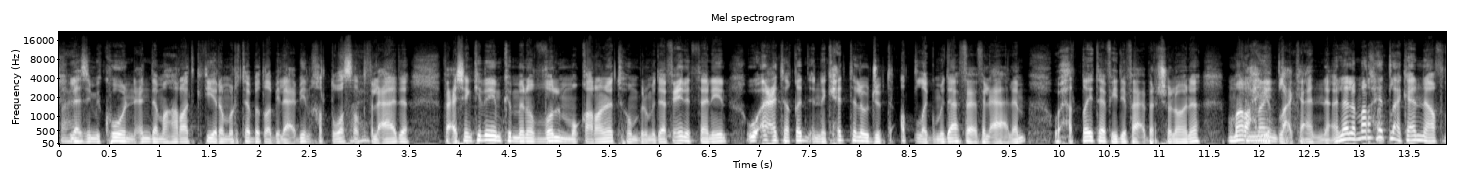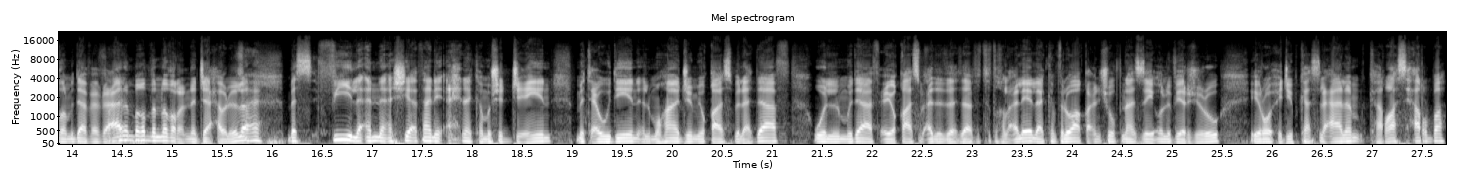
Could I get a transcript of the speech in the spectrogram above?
صحيح. لازم يكون عنده مهارات كثيرة مرتبطة بلاعبين خط وسط صحيح. في العادة. فعشان كذا يمكن من الظلم مقارنتهم بالمدافعين الثانيين. وأعتقد إنك حتى لو جبت أطلق مدافع في العالم وحطيته في دفاع برشلونة ما راح يطلع كأنه. لا لا ما راح يطلع كأنه أفضل مدافع في العالم بغض النظر عن نجاحه ولا لا. صحيح. بس في لأن أشياء ثانية إحنا كمشجعين متعودين المهاجم يقاس بالأهداف والمدافع يقاس بعدد الأهداف اللي تدخل عليه لكن في الواقع نشوف ناس زي أوليفير جيرو يروح يجيب كأس العالم كرأس حربة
